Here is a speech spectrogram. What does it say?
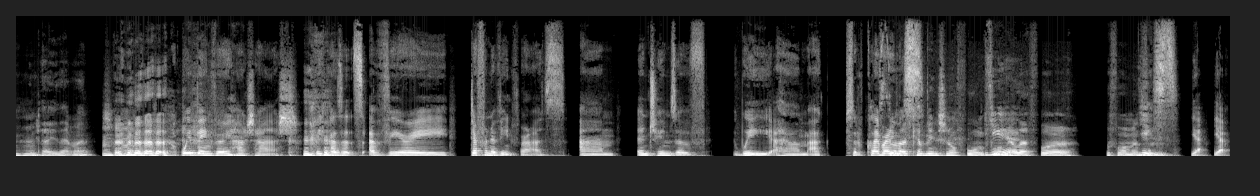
I can tell you that much. Mhm. We're being very hush hush because it's a very different event for us um, in terms of we um, are sort of collaborating Still a with conventional form, Yeah. formula for performance. Yes, yeah, yeah.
